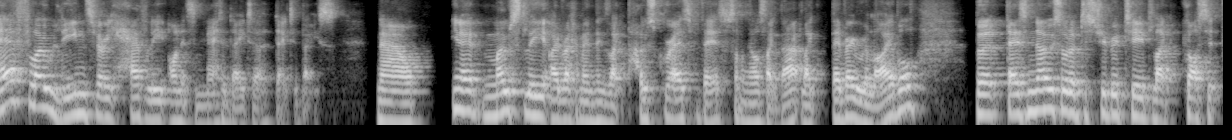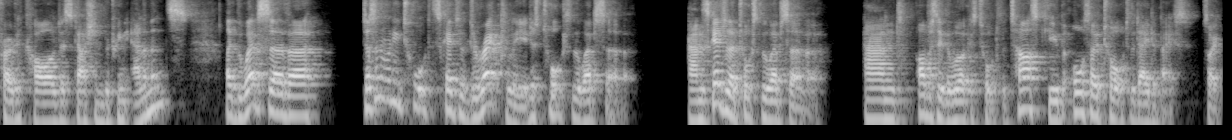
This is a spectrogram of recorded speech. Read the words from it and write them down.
Airflow leans very heavily on its metadata database. Now, you know, mostly I'd recommend things like Postgres for this, something else like that. Like they're very reliable, but there's no sort of distributed like gossip protocol discussion between elements. Like the web server doesn't really talk to the scheduler directly, it just talks to the web server. And the scheduler talks to the web server. And obviously the workers talk to the task queue, but also talk to the database. Sorry,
